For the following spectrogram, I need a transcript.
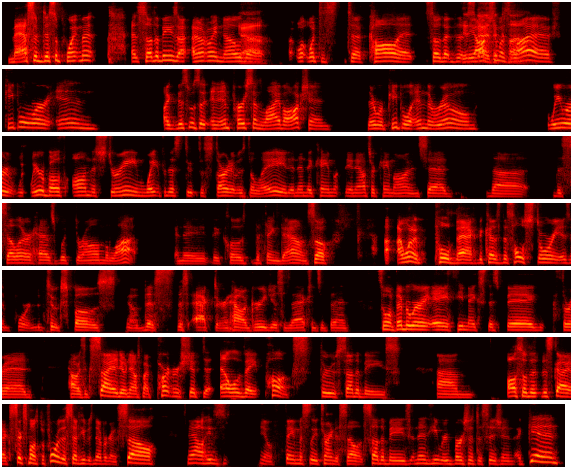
massive disappointment at Sotheby's. I, I don't really know yeah. the what, what to, to call it. So that the, the auction was live. People were in like this was an in-person live auction. There were people in the room. We were we were both on the stream waiting for this to, to start. It was delayed. And then they came the announcer came on and said the the seller has withdrawn the lot. And they they closed the thing down. So I, I want to pull back because this whole story is important to expose you know this this actor and how egregious his actions have been. So on february 8th he makes this big thread how I was excited to announce my partnership to elevate punks through Sotheby's. Um, also, the, this guy, like six months before this, said he was never going to sell. Now he's, you know, famously trying to sell at Sotheby's, and then he reverses decision again,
